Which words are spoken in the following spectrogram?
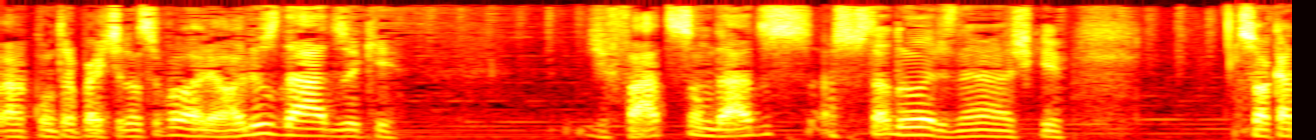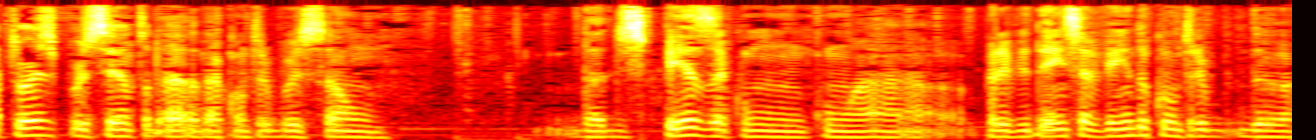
a contrapartida você fala, olha, olha os dados aqui. De fato são dados assustadores, né? Acho que só 14% da, da contribuição da despesa com, com a previdência vem do, do,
